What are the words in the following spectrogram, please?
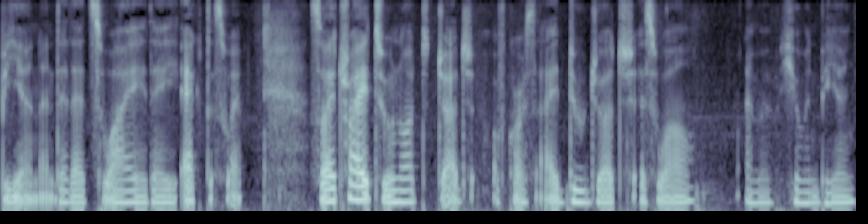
be in and that's why they act this way so I try to not judge. Of course, I do judge as well. I'm a human being.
